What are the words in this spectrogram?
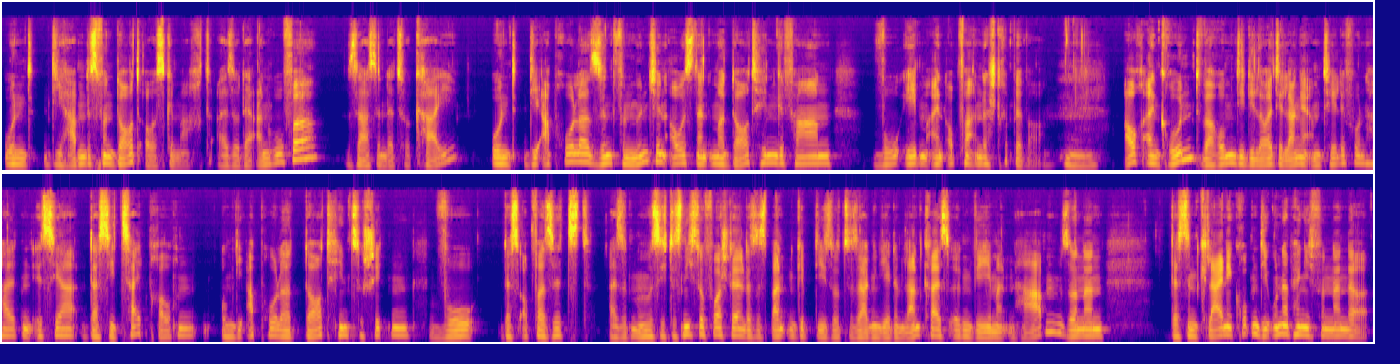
Und die haben das von dort aus gemacht. Also der Anrufer saß in der Türkei und die Abholer sind von München aus dann immer dorthin gefahren, wo eben ein Opfer an der Strippe war. Mhm. Auch ein Grund, warum die die Leute lange am Telefon halten, ist ja, dass sie Zeit brauchen, um die Abholer dorthin zu schicken, wo das Opfer sitzt. Also man muss sich das nicht so vorstellen, dass es Banden gibt, die sozusagen in jedem Landkreis irgendwie jemanden haben, sondern das sind kleine Gruppen, die unabhängig voneinander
